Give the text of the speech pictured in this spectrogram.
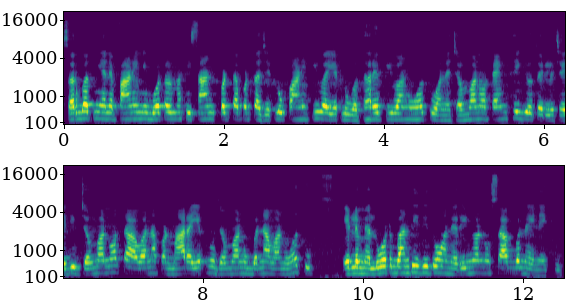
શરબતની અને પાણીની બોટલમાંથી સાંજ પડતા પડતા જેટલું પાણી પીવાય એટલું વધારે પીવાનું હતું અને જમવાનો ટાઈમ થઈ ગયો હતો એટલે જયદીપ જમવા નહોતા આવવાના, પણ મારા એકનું જમવાનું બનાવવાનું હતું એટલે મેં લોટ બાંધી દીધો અને રીંગણનું શાક બનાવી નાખ્યું.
